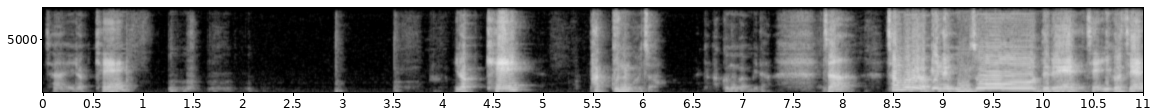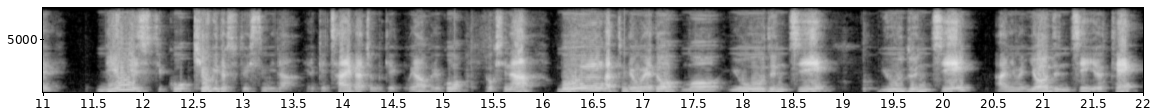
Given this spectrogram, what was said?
자, 이렇게 이렇게 바꾸는 거죠. 바꾸는 겁니다. 자, 참고로 여기 있는 음소들은 이제 이것은 니은일 수도 있고 기억이 될 수도 있습니다. 이렇게 차이가 좀 있겠고요. 그리고 역시나 모음 같은 경우에도 뭐 요든지 유든지 아니면 여든지 이렇게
